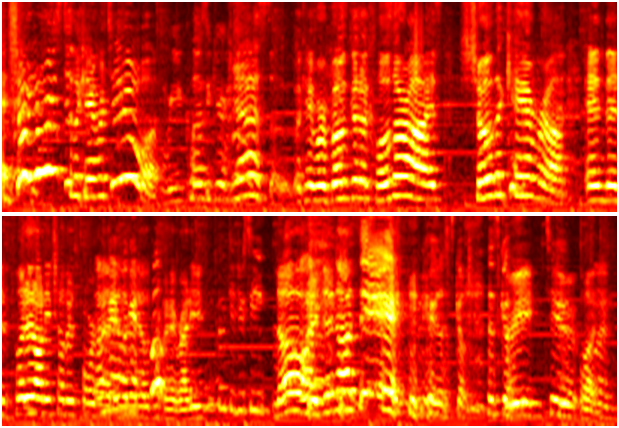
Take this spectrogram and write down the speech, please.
doing? Show yours to the camera too! Were you closing your? Eyes? Yes! Okay, we're both gonna close our eyes, show the camera, and then put it on each other's forehead. Okay, okay. the other- okay, ready? Did you see? No, I did not see! okay, let's go. Let's go. Three, two, two, one.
